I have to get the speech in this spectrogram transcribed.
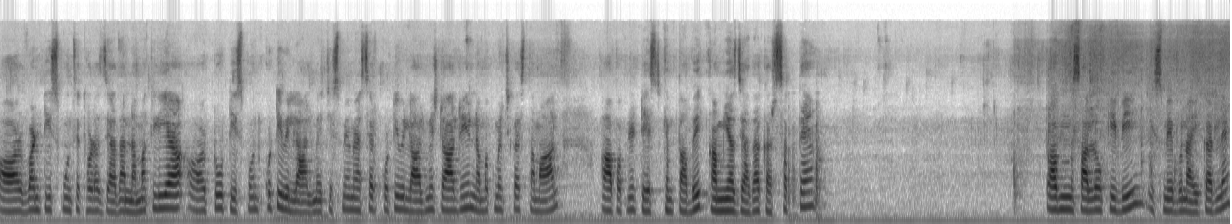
और वन टीस्पून से थोड़ा ज़्यादा नमक लिया और टू टीस्पून कुटी हुई लाल मिर्च। इसमें मैं सिर्फ़ कुटी हुई लाल मिर्च डाल रही हूँ। नमक मिर्च का इस्तेमाल आप अपने टेस्ट के मुताबिक कम या ज़्यादा कर सकते हैं। तो अब मसालों की भी इसमें बुनाई कर लें।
